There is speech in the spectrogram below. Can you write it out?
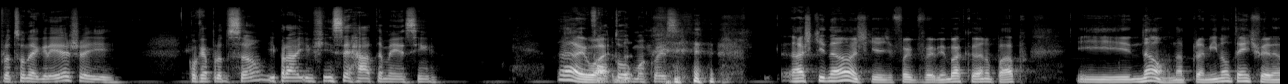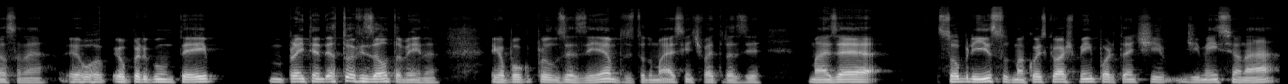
Produção na igreja e qualquer produção? E para encerrar também, assim. Ah, eu, faltou alguma coisa? acho que não, acho que foi, foi bem bacana o papo. E não, para mim não tem diferença, né? Eu, eu perguntei para entender a tua visão também, né? Daqui a pouco pelos exemplos e tudo mais que a gente vai trazer. Mas é sobre isso, uma coisa que eu acho bem importante de mencionar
